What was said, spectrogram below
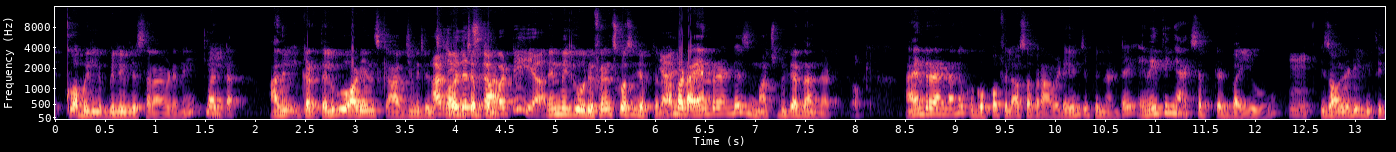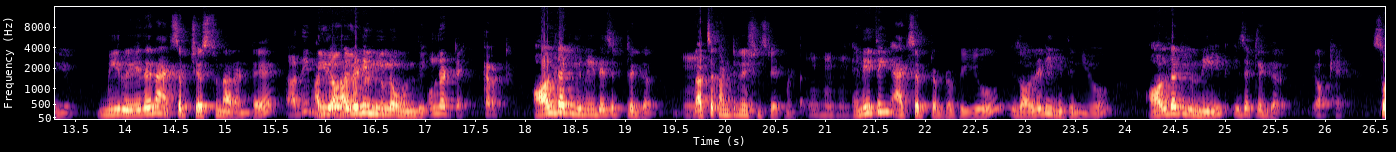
ఎక్కువ బిలీవ్ చేస్తారు ఆవిడని. బట్ అది ఇక్కడ తెలుగు ఆడియన్స్కి ఆర్జీవి తెలుసు ఆర్జీ కాబట్టి నేను మీకు రిఫరెన్స్ కోసం చెప్తున్నా. But Ayn Rand is much bigger than that. Ayn Rand అని ఒక గొప్ప ఫిలాసఫర్ ఆవిడ ఏం చెప్పిందంటే anything accepted by you is already within you మీరు ఏదైనా యాక్సెప్ట్ చేస్తున్నారంటే అది ఆల్రెడీ. మీలో ఉంది. ఉన్నట్టే. Correct all that you need is a trigger that's a continuation statement anything accepted by you is already within you all that you need is a trigger okay so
